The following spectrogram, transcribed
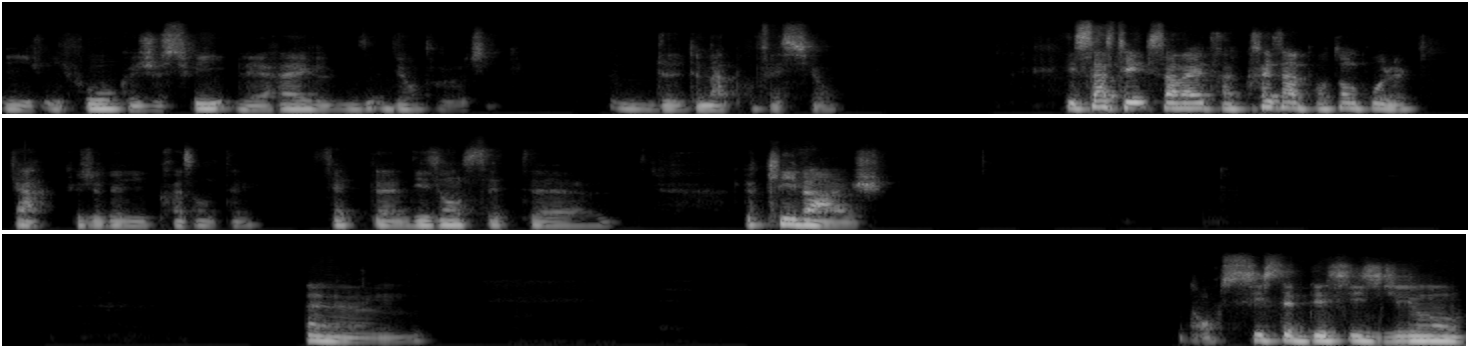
il faut que je suis les règles déontologiques de, ma profession. Et ça, ça va être très important pour le cas que je vais présenter, cette, euh, disons, euh, le clivage. donc, si cette décision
